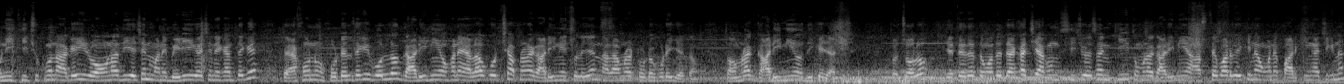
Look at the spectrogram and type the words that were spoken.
উনি কিছুক্ষণ আগেই রওনা দিয়েছেন মানে বেরিয়ে গেছেন এখান থেকে। তো এখন হোটেল থেকেই বলল গাড়ি নিয়ে ওখানে অ্যালাউ করছে আপনারা গাড়ি নিয়ে চলে যান নাহলে আমরা টোটো করেই যেতাম। তো আমরা গাড়ি নিয়ে ওদিকে যাচ্ছি। তো চলো যেতে যেতে তোমাদের দেখাচ্ছি এখন সিচুয়েশন কি তোমরা গাড়ি নিয়ে আসতে পারবে কিনা ওখানে পার্কিং আছে কিনা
